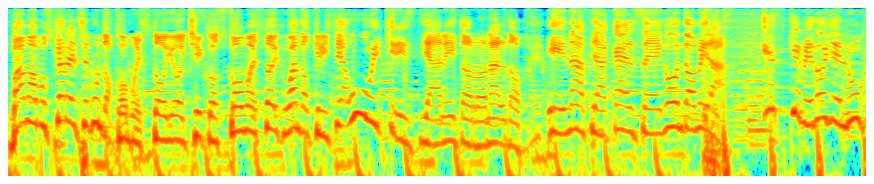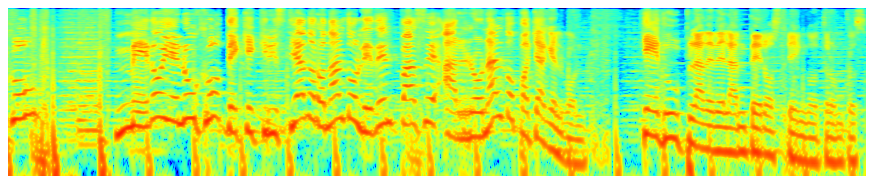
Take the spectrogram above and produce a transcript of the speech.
Vamos a buscar el segundo. ¿Cómo estoy hoy, chicos? ¿Cómo estoy jugando Cristiano? Uy, Cristianito Ronaldo. Y nace acá el segundo. Mira, es que me doy el lujo me doy el lujo de que Cristiano Ronaldo le dé el pase a Ronaldo para que haga el gol. ¿Qué dupla de delanteros tengo, troncos?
